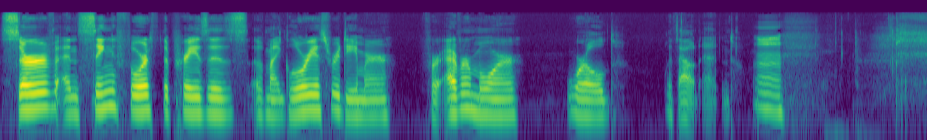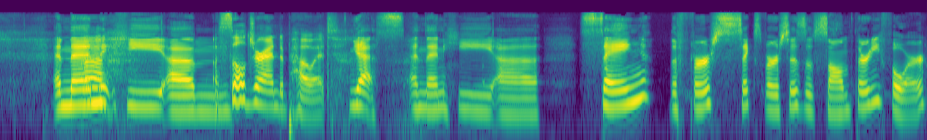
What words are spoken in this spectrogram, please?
serve, and sing forth the praises of my glorious Redeemer forevermore, world without end. Mm. And then Ugh. he, um, A soldier and a poet. yes, and then he uh, sang the first six verses of Psalm 34.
